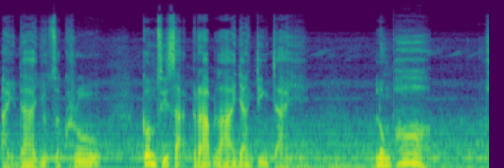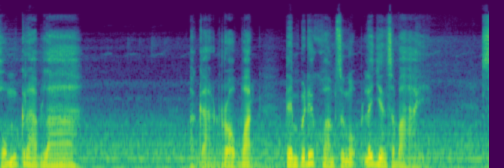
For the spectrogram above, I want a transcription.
ไอด้าหยุดสักครู่ ก้มศีรษะกราบลาอย่างจริงใจ หลวงพ่อ ผมกราบลา อากาศรอบวัดเต็มไปด้วยความสงบและเย็นสบาย แส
